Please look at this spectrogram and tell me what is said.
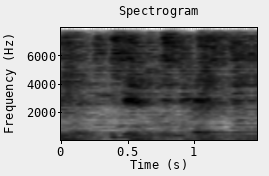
Gameplay, gameplay, gameplay.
